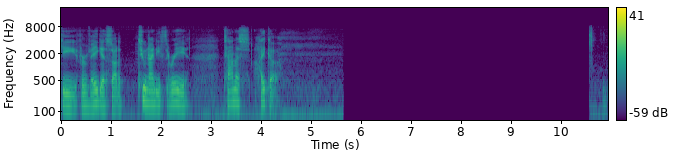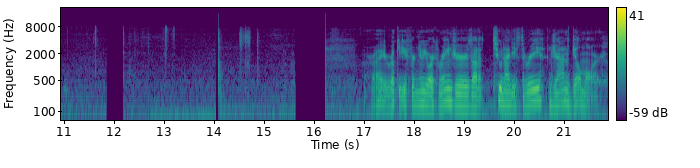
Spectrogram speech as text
Rookie for Vegas out of 293, Thomas Hyka. All right, rookie for New York Rangers out of 293, John Gilmour.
